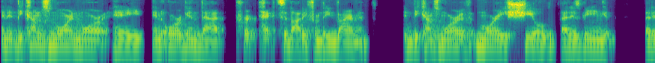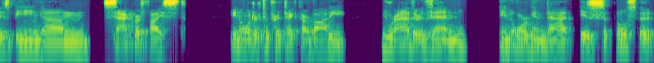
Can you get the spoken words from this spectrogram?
and it becomes more and more a an organ that protects the body from the environment. It becomes more of more a shield that is being that is being um, sacrificed in order to protect our body rather than an organ that is supposed to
